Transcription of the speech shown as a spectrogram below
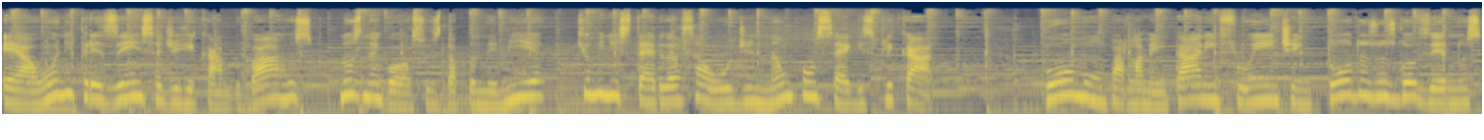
é a onipresença de Ricardo Barros nos negócios da pandemia que o Ministério da Saúde não consegue explicar como um parlamentar influente em todos os governos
